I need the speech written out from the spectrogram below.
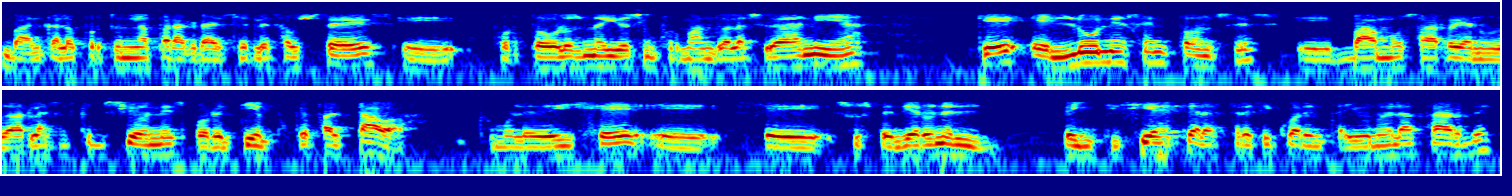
valga la oportunidad para agradecerles a ustedes por todos los medios informando a la ciudadanía que el lunes entonces eh, vamos a reanudar las inscripciones por el tiempo que faltaba. Como le dije, eh, se suspendieron el 27 a las 3 y 41 de la tarde.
